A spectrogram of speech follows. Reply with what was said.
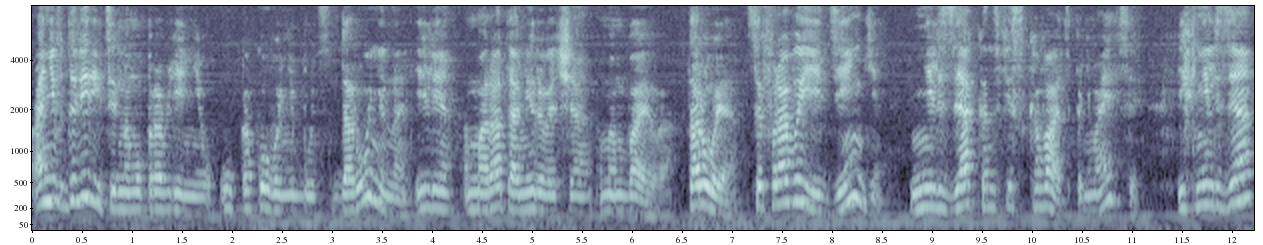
а не в доверительном управлении у какого-нибудь Доронина или Марата Амировича Мамбаева. Второе. Цифровые деньги нельзя конфисковать, понимаете? Их нельзя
